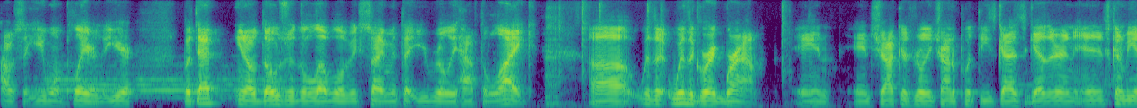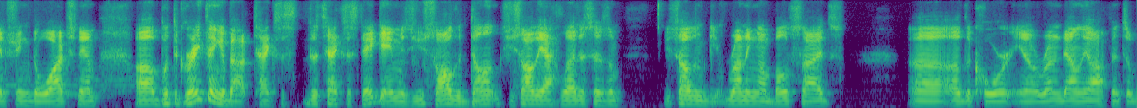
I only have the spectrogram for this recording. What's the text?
Obviously, he won Player of the Year, but that you know those are the level of excitement that you really have to like uh, with a with a Greg Brown and and Shaka is really trying to put these guys together, and, and it's going to be interesting to watch them. Uh, but the great thing about Texas, the Texas State game, is you saw the dunks, you saw the athleticism, you saw them running on both sides uh, of the court. You know, running down the offensive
